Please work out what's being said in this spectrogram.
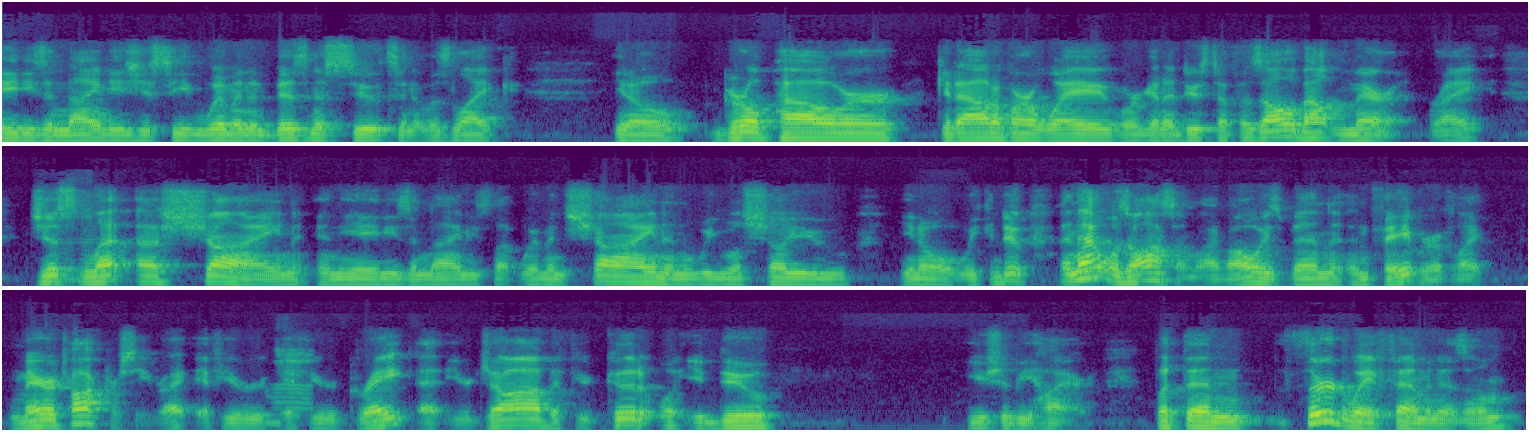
80s and 90s. You see women in business suits, and it was like, you know, girl power, get out of our way. We're going to do stuff. It's all about merit, right? Just mm-hmm. let us shine in the 80s and 90s. Let women shine, and we will show you, you know, what we can do. And that was awesome. I've always been in favor of like meritocracy, right? If you're if you're great at your job, if you're good at what you do, you should be hired. But then third wave feminism,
